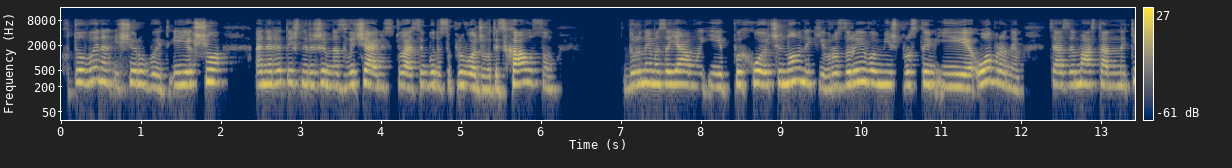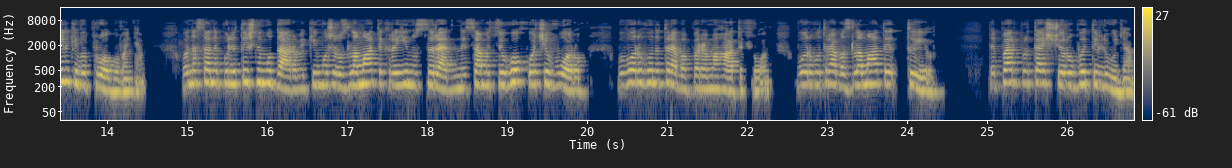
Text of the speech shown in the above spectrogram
хто винен і що робити. І якщо енергетичний режим надзвичайної ситуації буде супроводжуватись хаосом, дурними заявами і пихою чиновників, розривом між простим і обраним, ця зима стане не тільки випробуванням, вона стане політичним ударом, який може розламати країну зсередини. І саме цього хоче ворог. Бо ворогу не треба перемагати фронт, ворогу треба зламати тил. Тепер про те, що робити людям.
